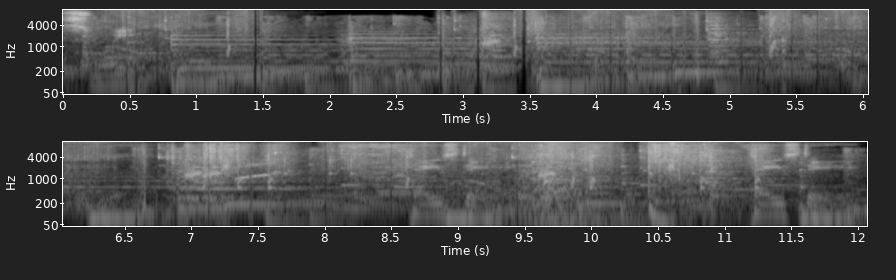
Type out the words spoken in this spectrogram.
Sweet. Tasty. Tasty.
